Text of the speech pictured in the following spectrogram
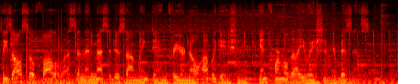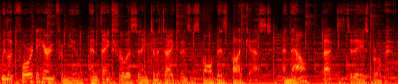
please also follow us and then message us on LinkedIn for your no obligation, informal valuation of your business. We look forward to hearing from you, and thanks for listening to the Tycoons of Small Biz podcast. And now, back to today's program.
